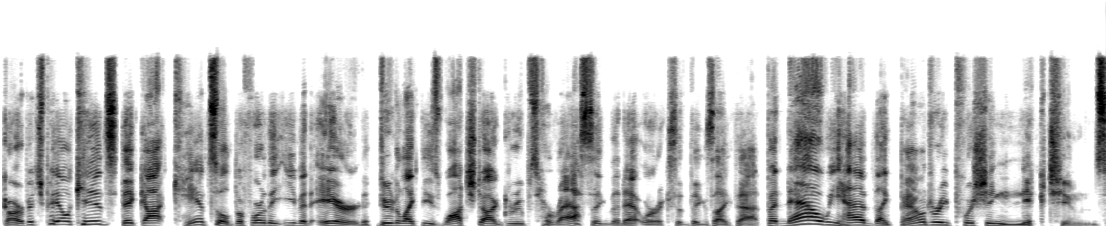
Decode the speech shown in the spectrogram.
Garbage Pail Kids that got canceled before they even aired due to like these watchdog groups harassing the networks and things like that. But now we had like boundary pushing Nicktoons,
